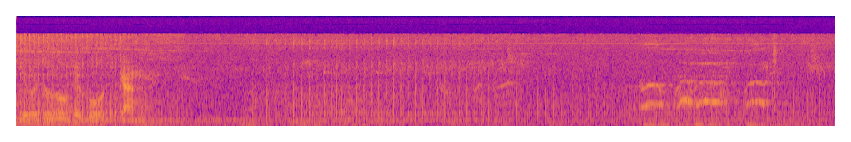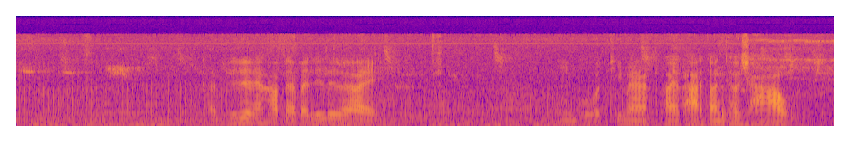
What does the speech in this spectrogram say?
เดี๋ยวมาดูรูปใน โบสถ์กันถ่ายไปเรื่อยๆนะครับถ่ายไปเรื่อยๆมีโบสถ์ที่มาไหว้พระตอนเช้าๆ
